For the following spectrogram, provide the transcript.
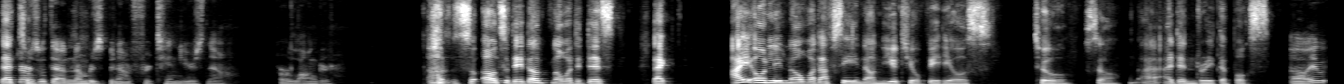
That Stars Without Numbers been out for ten years now or longer. so also, they don't know what it is. Like, I only know what I've seen on YouTube videos too. So I, I didn't read the books. Oh, it,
